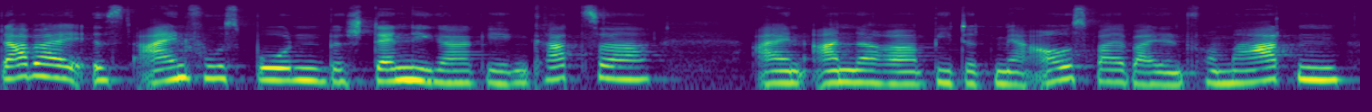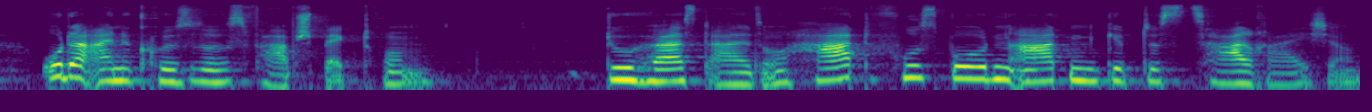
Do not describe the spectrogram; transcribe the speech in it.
Dabei ist ein Fußboden beständiger gegen Kratzer, ein anderer bietet mehr Auswahl bei den Formaten oder ein größeres Farbspektrum. Du hörst also, harte Fußbodenarten gibt es zahlreiche.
